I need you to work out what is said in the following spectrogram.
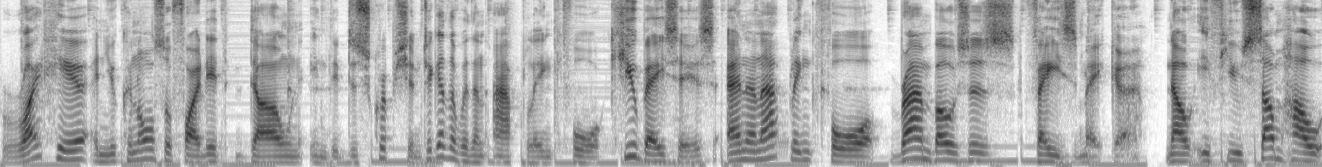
right here and you can also find it down in the description together with an app link for Cubasis and an app link for Brambose's Phasemaker. Now, if you somehow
